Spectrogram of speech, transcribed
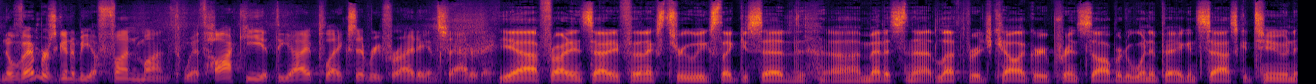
November is going to be a fun month with hockey at the iPlex every Friday and Saturday. Yeah, Friday and Saturday for the next three weeks, like you said, uh, Medicine Hat Lethbridge, Calgary, Prince Albert, Winnipeg, and Saskatoon.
